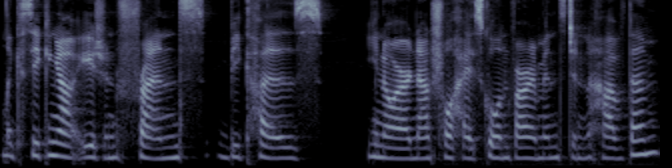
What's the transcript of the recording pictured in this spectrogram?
like seeking out Asian friends because you know our natural high school environments didn't have them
